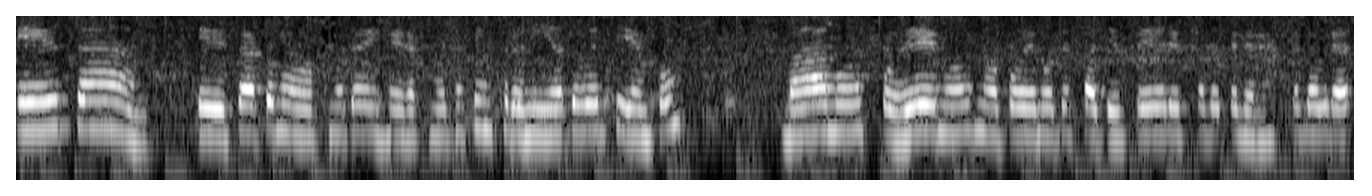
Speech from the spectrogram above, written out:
esa esa como, como te dijera, como esa sincronía todo el tiempo. Vamos, podemos, no podemos desfallecer, esto lo tenemos que lograr.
